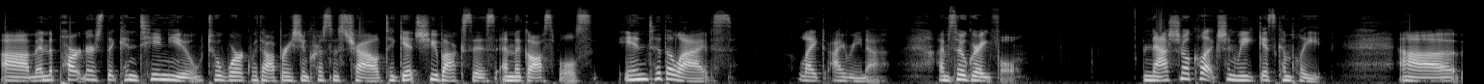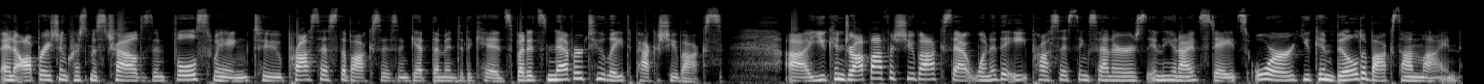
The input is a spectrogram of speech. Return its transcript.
um, and the partners that continue to work with Operation Christmas Child to get shoeboxes and the Gospels into the lives like Irina. I'm so grateful. National Collection Week is complete. Uh, and Operation Christmas Child is in full swing to process the boxes and get them into the kids, but it's never too late to pack a shoebox. Uh, you can drop off a shoebox at one of the eight processing centers in the United States, or you can build a box online.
